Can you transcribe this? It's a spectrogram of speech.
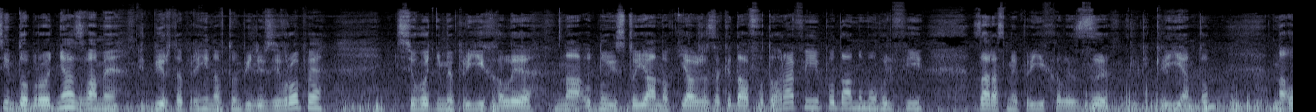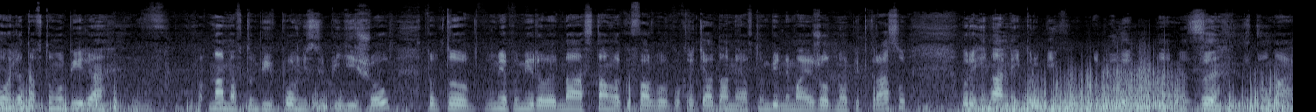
Всім доброго дня! З вами підбір та пригін автомобілів з Європи. Сьогодні ми приїхали на одну із стоянок. Я вже закидав фотографії по даному гольфі. Зараз ми приїхали з клієнтом на огляд автомобіля. Нам автомобіль повністю підійшов. Тобто ми поміряли на стан лакофарбового покриття. Даний автомобіль не має жодного підкрасу. Оригінальний пробіг. Були проблеми з двома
